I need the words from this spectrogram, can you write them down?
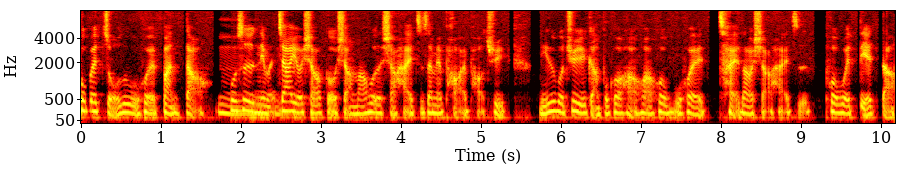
不会走路会绊倒？或是你们家有小狗、小猫或者小孩子在那边跑来跑去？你如果距离感不够好的话，会不会踩到小孩子？会不会跌倒？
